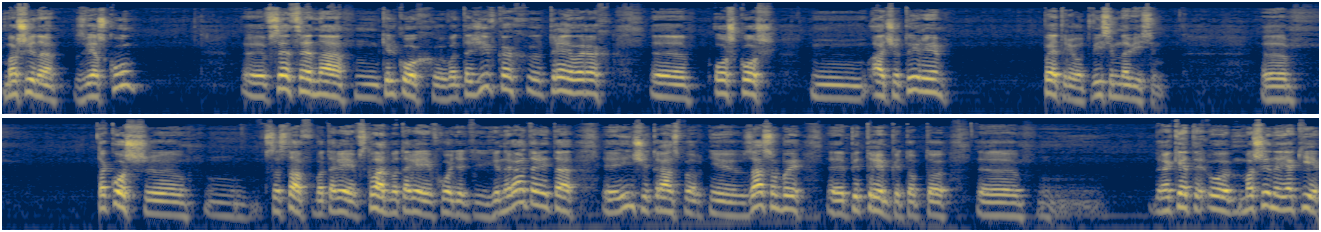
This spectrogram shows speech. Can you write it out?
машина зв'язку. Все це на кількох вантажівках, трейлерах е, Oshkosh м, А4 Patriot 8х8. Також е, в состав батареї, в склад батареї входять генератори та е, інші транспортні засоби е, підтримки, тобто ракети, о, машини, які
